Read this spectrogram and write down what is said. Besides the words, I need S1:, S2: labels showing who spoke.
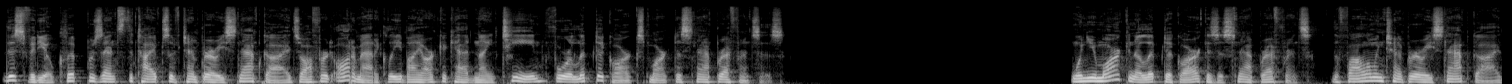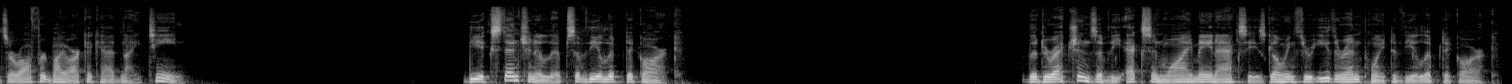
S1: This video clip presents the types of temporary snap guides offered automatically by ArchiCAD 19 for elliptic arcs marked as snap references. When you mark an elliptic arc as a snap reference, the following temporary snap guides are offered by ArchiCAD 19. The extension ellipse of the elliptic arc. The directions of the x and y main axes going through either endpoint of the elliptic arc.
